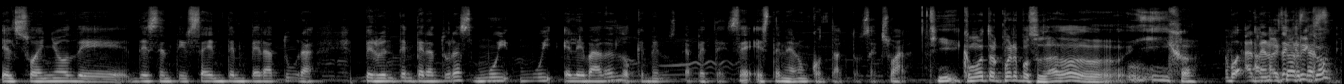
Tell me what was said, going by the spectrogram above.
el sueño de, de sentirse en temperatura, pero en temperaturas muy, muy elevadas lo que menos te apetece es tener un contacto sexual. Sí, como otro cuerpo sudado. Hijo. Bueno, Al menos, de ¿está que rico? Estés,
